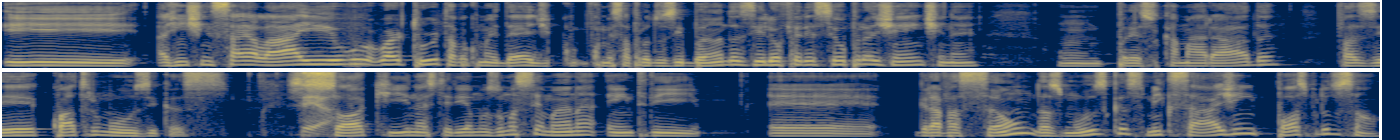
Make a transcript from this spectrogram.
E a gente ensaia lá e o Arthur tava com uma ideia de co- começar a produzir bandas e ele ofereceu pra gente, né, um preço camarada, fazer quatro músicas. Certo. Só que nós teríamos uma semana entre eh, gravação das músicas, mixagem e pós-produção.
